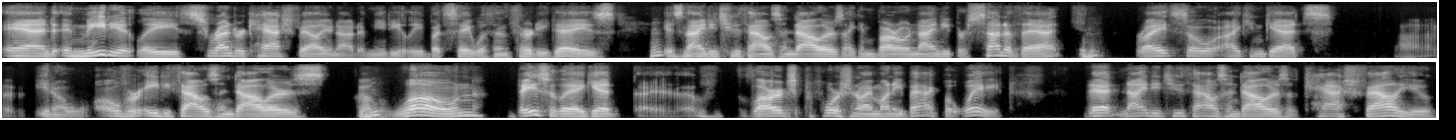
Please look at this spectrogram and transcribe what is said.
and immediately surrender cash value, not immediately, but say within 30 days, mm-hmm. is $92,000. I can borrow 90% of that, mm-hmm. right? So I can get, uh, you know, over $80,000 mm-hmm. of loan. Basically, I get a large proportion of my money back. But wait, that $92,000 of cash value,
